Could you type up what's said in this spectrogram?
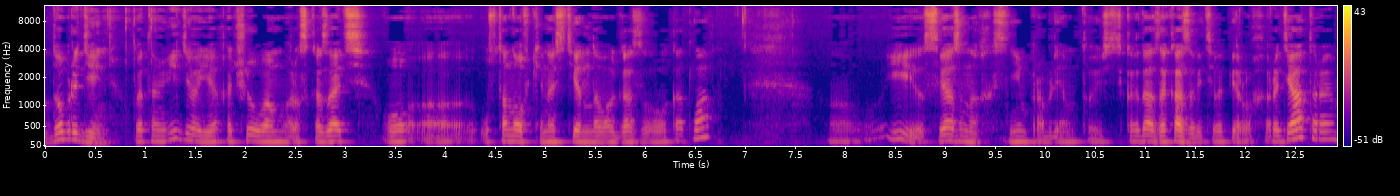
добрый день! В этом видео я хочу вам рассказать о а, установке настенного газового котла а, и связанных с ним проблем. То есть, когда заказываете, во-первых, радиаторы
